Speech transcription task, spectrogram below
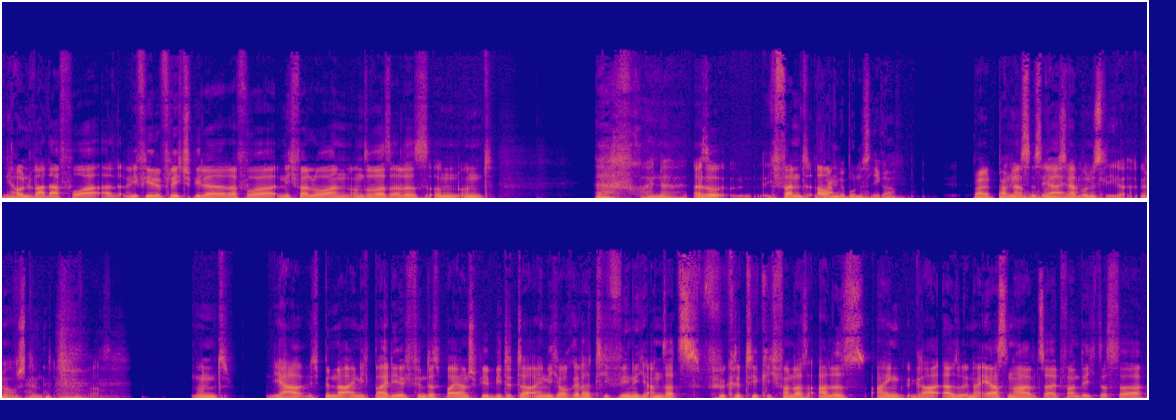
ja, und war davor, wie viele Pflichtspieler davor nicht verloren und sowas alles und, und ach, Freunde, also ich fand auch. Sagen wir Bundesliga. Weil Paris der, ist Ja, in der Bundesliga, genau, stimmt. und ja, ich bin da eigentlich bei dir. Ich finde, das Bayern-Spiel bietet da eigentlich auch relativ wenig Ansatz für Kritik. Ich fand das alles, also in der ersten Halbzeit fand ich, dass da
